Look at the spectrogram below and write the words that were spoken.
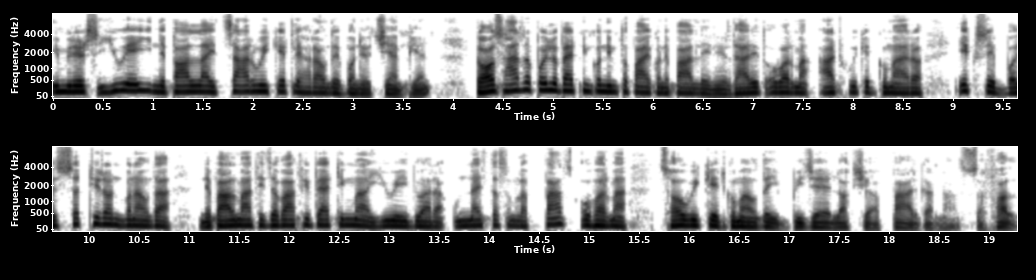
इमिरेट्स युएई नेपाललाई चार विकेटले हराउँदै बन्यो च्याम्पियन। टस हारेर पहिलो ब्याटिङको निम्तो पाएको नेपालले निर्धारित ओभरमा आठ विकेट गुमाएर एक सय बैसठी रन बनाउँदा नेपालमाथि जवाफी ब्याटिङमा युएईद्वारा उन्नाइस दशमलव पाँच ओभरमा छ विकेट गुमाउँदै विजय लक्ष्य पार गर्न सफल।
